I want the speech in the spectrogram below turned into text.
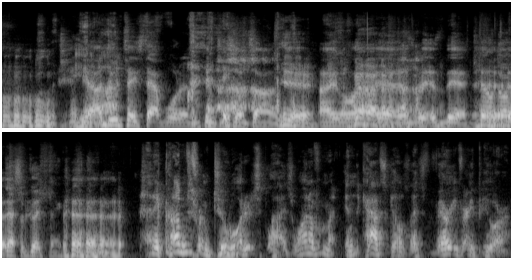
Yeah, I do taste tap water in the pizza sometimes. Yeah. I ain't gonna lie. Yeah, it's, it's there. I don't know if that's a good thing. And it comes from two water supplies. One of them in the Catskills that's very, very pure.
